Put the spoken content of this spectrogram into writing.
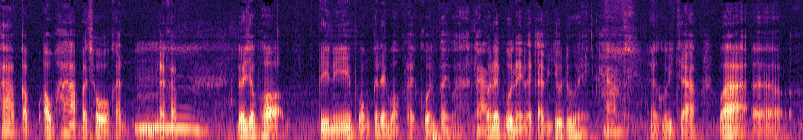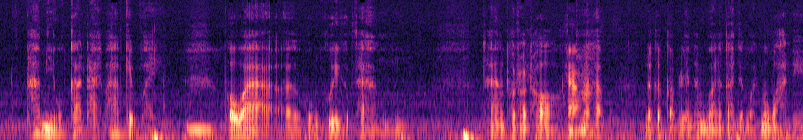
ภาพกับเอาภาพมาโชว์กันอืมนะครับอืมโดยเฉพาะ ปีนี้ผมก็ได้บอกหลายคนไปว่าครัเราบก็ได้พูดในรายการวิทยุด้วยครับเอ่อคุณวิจารณ์ว่าเอ่อถ้ามีโอกาสถ่ายภาพเก็บไว้อืมเพราะว่าเอ่อผมคุยกับทางทางทททครับนะครับ แล้วก็กลับเรียนท่านผู้ว่าราชการจังหวัดเมื่อวานนี้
